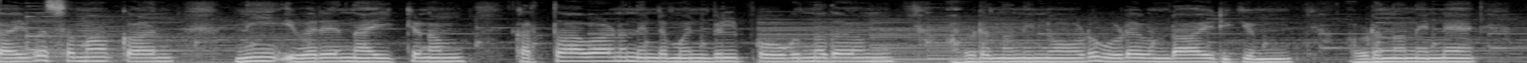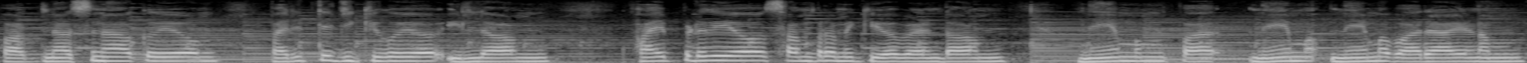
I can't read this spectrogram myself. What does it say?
കൈവശമാക്കാൻ നീ ഇവരെ നയിക്കണം. കർത്താവാണ് നിന്റെ മുൻപിൽ പോകുന്നത്. അവിടുന്ന് നിന്നോടുകൂടെ ഉണ്ടായിരിക്കും. അവിടുന്ന് നിന്നെ വാഗ്നാശനാക്കുകയോ പരിത്യജിക്കുകയോ ഇല്ല ഭയപ്പെടുകയോ സംഭ്രമിക്കുകയോ വേണ്ട. നിയമം നിയമ നിയമപാരായണം.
